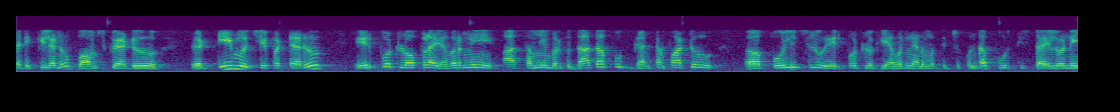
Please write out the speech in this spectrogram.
తనిఖీలను బాంబ్ స్క్వాడ్ టీమ్ చేపట్టారు. ఎయిర్పోర్ట్ లోపల ఎవరిని ఆ సమయం వరకు దాదాపు గంట పాటు పోలీసులు ఎయిర్పోర్ట్లోకి ఎవరిని అనుమతించకుండా పూర్తి స్థాయిలోని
